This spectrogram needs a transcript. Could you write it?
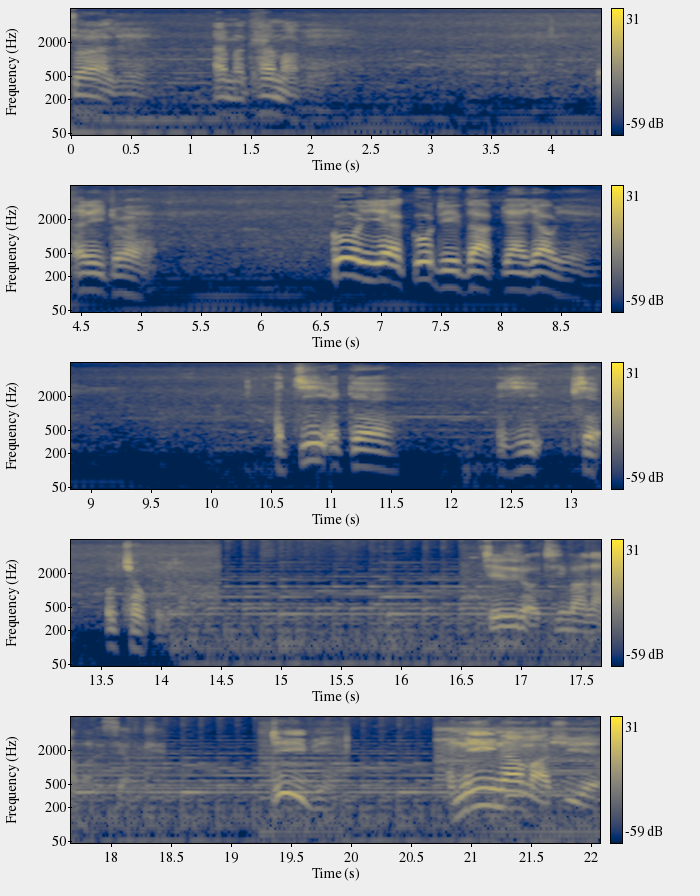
စွမ်းကလည်းအမခမ်းပါပဲအဲ့ဒီအတွက်ကိုယ့်ရဲ့ကိုယ့်ဒေသပြန်ရောက်ရင်အကြီးအကဲအကြီးဖြစ်အုပ်ချုပ်ပြီလို့ကျေးဇူးတော်ကြီးမားလာပါတယ်ဆရာသခင်ဒီပြင်အနီးနားမှာရှိတဲ့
